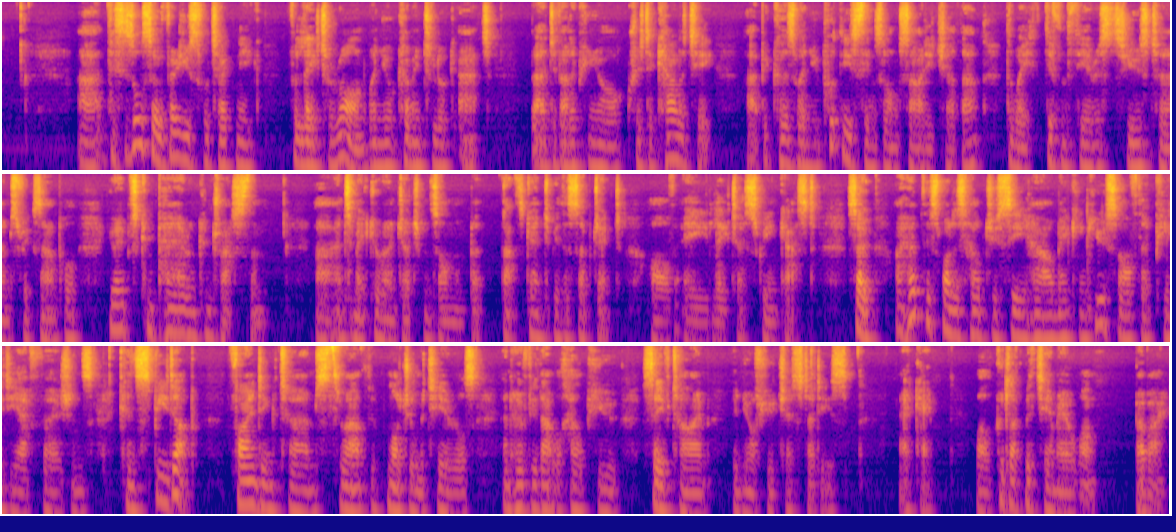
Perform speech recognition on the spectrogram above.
Uh, this is also a very useful technique for later on when you're coming to look at uh, developing your criticality uh, because when you put these things alongside each other, the way different theorists use terms, for example, you're able to compare and contrast them uh, and to make your own judgments on them. But that's going to be the subject of a later screencast. So I hope this one has helped you see how making use of the PDF versions can speed up finding terms throughout the module materials and hopefully that will help you save time in your future studies. Okay, well good luck with TMA01. Bye bye.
